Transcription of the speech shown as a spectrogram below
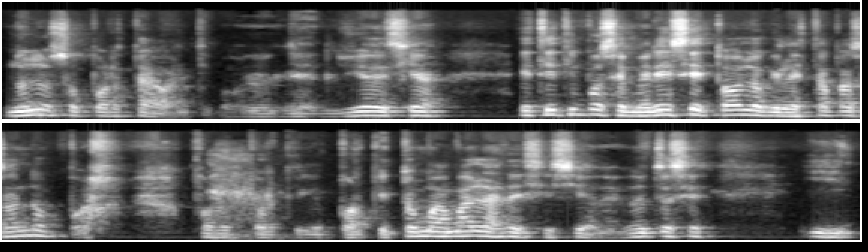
no lo soportaba el tipo. Yo decía, este tipo se merece todo lo que le está pasando por, por, porque, porque, toma malas decisiones. ¿no? Entonces, y,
